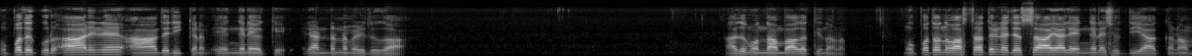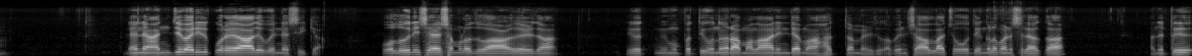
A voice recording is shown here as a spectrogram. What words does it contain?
മുപ്പത്. ഖുർആാനിനെ ആദരിക്കണം. എങ്ങനെയൊക്കെ? രണ്ടെണ്ണം എഴുതുക. അതും ഒന്നാം ഭാഗത്തു നിന്നാണ്. മുപ്പത്തൊന്ന്. വസ്ത്രത്തിൽ നജസ്സായാൽ എങ്ങനെ ശുദ്ധിയാക്കണം? ഞാൻ അഞ്ച് വരിയിൽ കുറയാതെ ഉപന്യസിക്കാം. ഒളുവിന് ശേഷമുള്ള ദുവാ എഴുതാം. ഇരുപത്തി മുപ്പത്തി മൂന്ന് റമദാനിന്റെ മഹത്വം എഴുതുക. അപ്പോൾ ഇൻഷാല്ല ചോദ്യങ്ങൾ മനസ്സിലാക്കുക. എന്നിട്ട്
